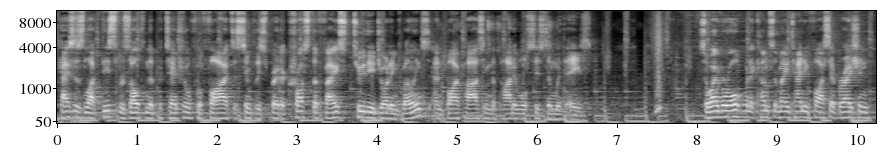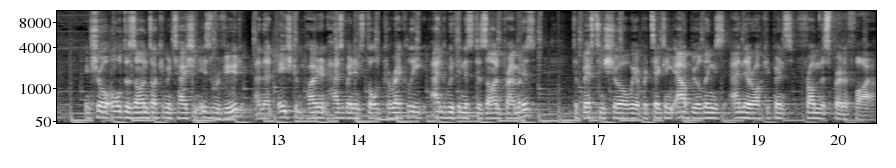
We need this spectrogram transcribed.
cases like this result in the potential for fire to simply spread across the face to the adjoining dwellings and bypassing the party wall system with ease. So overall, when it comes to maintaining fire separation, Ensure all design documentation is reviewed and that each component has been installed correctly and within its design parameters to best ensure we are protecting our buildings and their occupants from the spread of fire.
